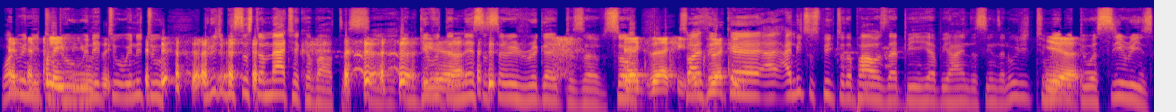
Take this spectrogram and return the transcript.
what And- we need to do, we need to, we need to, we need to be systematic about this uh, and give it the necessary rigor it deserves. So, Exactly, So I think uh, I, I need to speak to the powers that be here behind the scenes, and we need to maybe Yeah. do a series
